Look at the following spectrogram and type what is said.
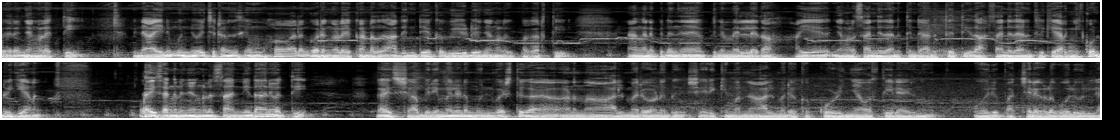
വരെ ഞങ്ങളെത്തി. പിന്നെ അതിന് മുന്നേ വെച്ചിട്ടാണ് സിംഹവാലം കുരങ്ങളെ കണ്ടത്. അതിന്റെയൊക്കെ വീഡിയോ ഞങ്ങൾ പകർത്തി. അങ്ങനെ പിന്നെ പിന്നെ മെല്ലെ ഇതാ ഞങ്ങൾ സന്നിധാനത്തിന്റെ അടുത്തെത്തി. ഇതാ സന്നിധാനത്തിലേക്ക് ഇറങ്ങിക്കൊണ്ടിരിക്കുകയാണ്. ഗൈസ് അങ്ങനെ ഞങ്ങൾ സന്നിധാനം എത്തി ഗൈസ് ശബരിമലയുടെ മുൻവശത്ത് കാണുന്ന ആൽമരമാണിത്. ശരിക്കും പറഞ്ഞാൽ ആൽമരമൊക്കെ കൊഴിഞ്ഞ അവസ്ഥയിലായിരുന്നു. ഒരു പച്ചലകൾ പോലും ഇല്ല.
